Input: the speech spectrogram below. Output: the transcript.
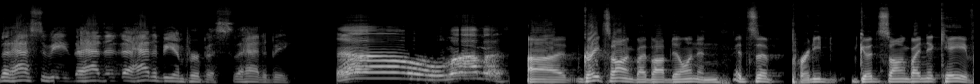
That has to be that had to, that had to be on purpose. That had to be. Oh, Mama! Uh, great song by Bob Dylan, and it's a pretty good song by Nick Cave.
